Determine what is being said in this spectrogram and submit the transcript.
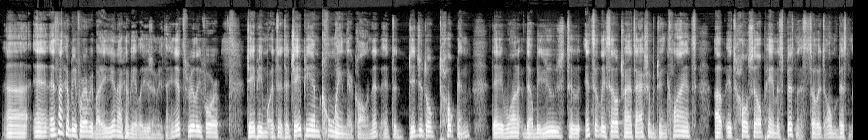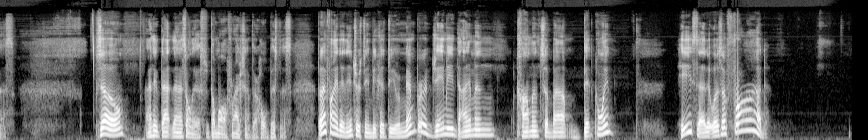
Uh, and it's not going to be for everybody. You're not going to be able to use anything. It's really for JP. It's, a JPM coin. They're calling it. It's a digital token. They want. They'll be used to instantly settle transaction between clients of its wholesale payments business. So its own business. So I think that that's only a small fraction of their whole business. But I find it interesting because do you remember Jamie Dimon comments about Bitcoin? He said it was a fraud.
